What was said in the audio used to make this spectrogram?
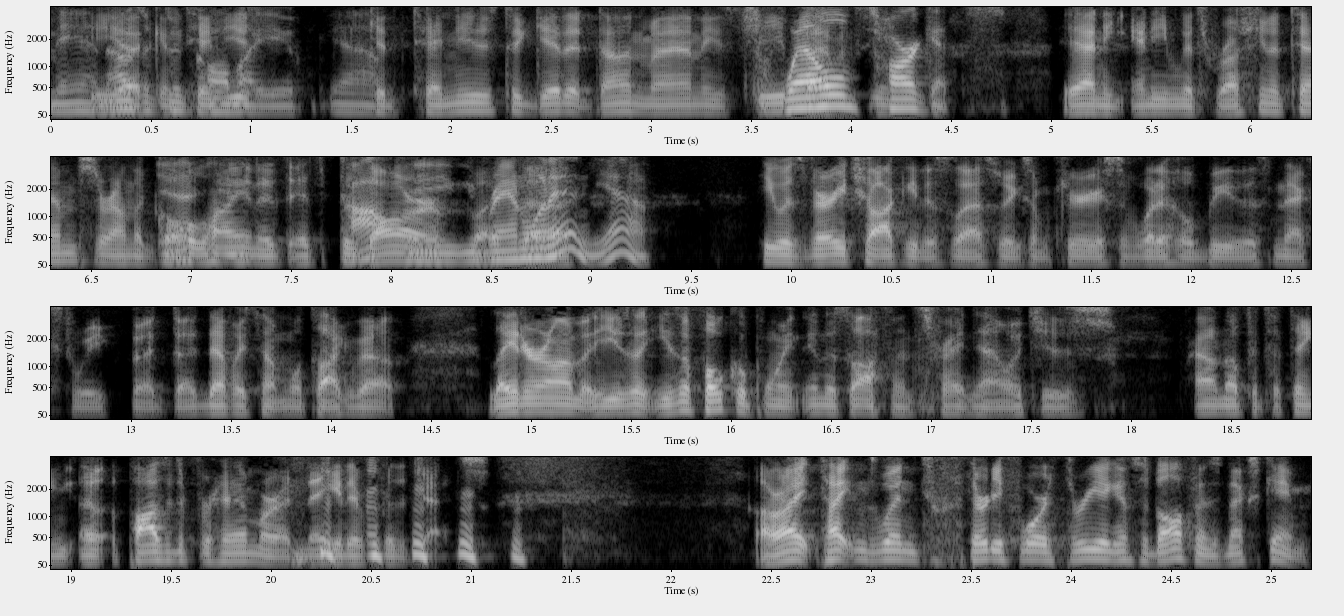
Man, He, that uh, was a good call by continues- you. Yeah. Continues to get it done, man. He's cheap. 12 seen- targets. Yeah, and he, and he gets rushing attempts around the goal Yeah, he- line. It's it's bizarre. You but, ran one uh, in. Yeah. He was very chalky this last week, so I'm curious of what he'll be this next week. But uh, definitely something we'll talk about later on. But he's a he's a focal point in this offense right now, which is I don't know if it's a thing a positive for him or a negative for the Jets. All right, Titans win 34-3 against the Dolphins next game.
